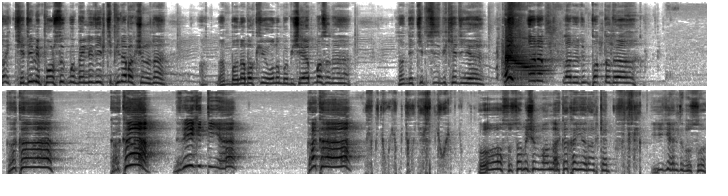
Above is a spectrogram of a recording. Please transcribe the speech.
Lan kedi mi porsuk mu belli değil. Tipine bak şunun ha. Lan bana bakıyor oğlum bu bir şey yapmasın ha. Lan ne tipsiz bir kedi ya. Hey anam. Lan ödüm patladı ha. Kaka! Kaka! Nereye gittin ya? Kaka! Oo susamışım vallahi kakayı ararken. İyi geldi bu su.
